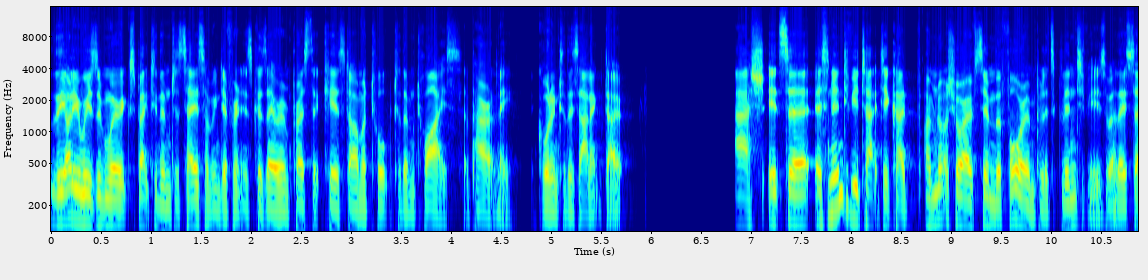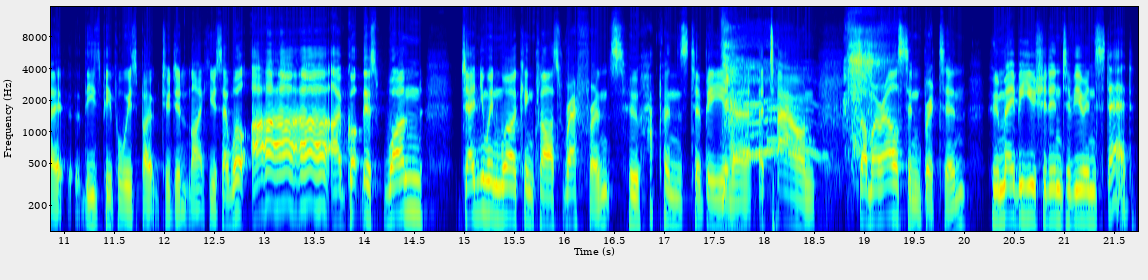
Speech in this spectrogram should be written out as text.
the only reason we're expecting them to say something different is because they were impressed that Keir Starmer talked to them twice, apparently, according to this anecdote. Ash, it's a it's an interview tactic I, am not sure I've seen before in political interviews where they say these people we spoke to didn't like you. Say, well, ah, ah, I've got this one genuine working class reference who happens to be in a, a town somewhere else in Britain who maybe you should interview instead.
